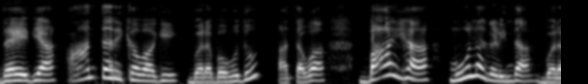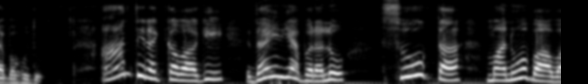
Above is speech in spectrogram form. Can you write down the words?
ಧೈರ್ಯ ಆಂತರಿಕವಾಗಿ ಬರಬಹುದು ಅಥವಾ ಬಾಹ್ಯ ಮೂಲಗಳಿಂದ ಬರಬಹುದು. ಆಂತರಿಕವಾಗಿ ಧೈರ್ಯ ಬರಲು ಸೂಕ್ತ ಮನೋಭಾವ,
